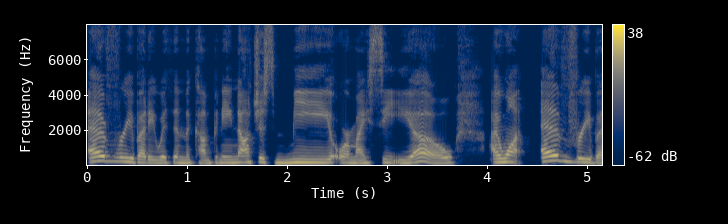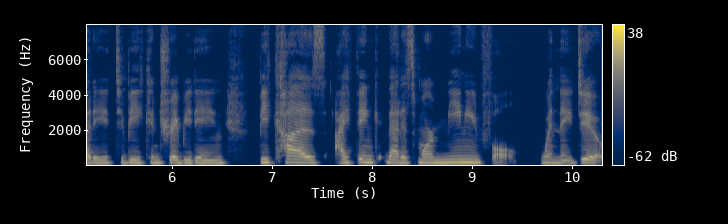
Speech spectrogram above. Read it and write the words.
everybody within the company, not just me or my CEO. I want everybody to be contributing because I think that it's more meaningful when they do.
